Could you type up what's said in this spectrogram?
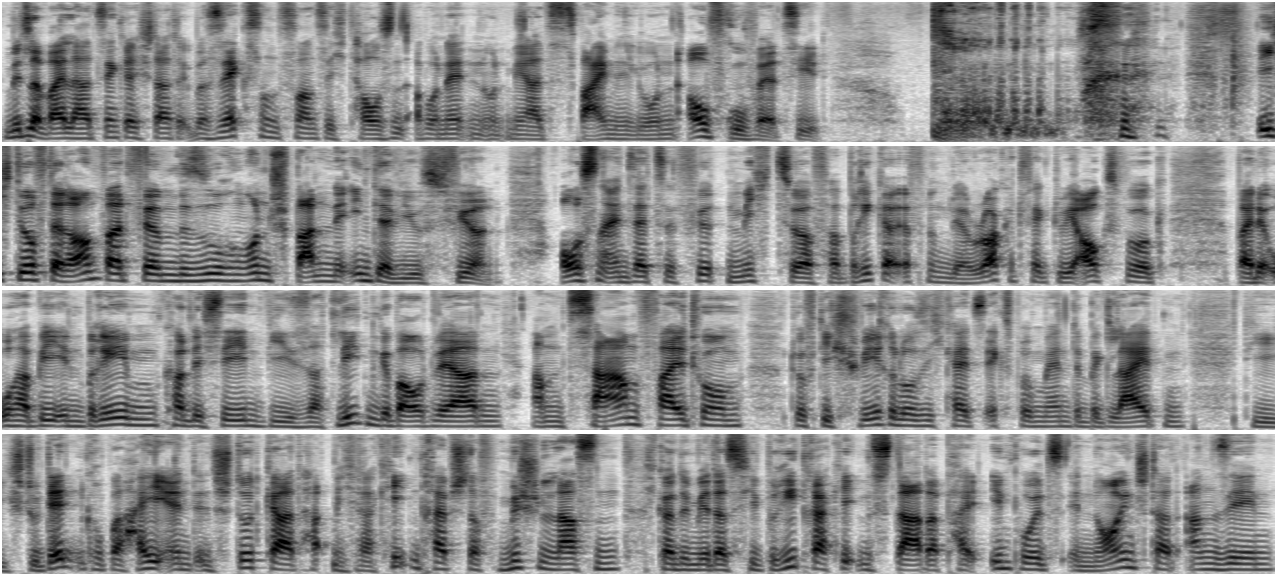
Mittlerweile hat Senkrechtstarter über 26.000 Abonnenten und mehr als 2 Millionen Aufrufe erzielt. Ich durfte Raumfahrtfirmen besuchen und spannende Interviews führen. Außeneinsätze führten mich zur Fabrikeröffnung der Rocket Factory Augsburg. Bei der OHB in Bremen konnte ich sehen, wie Satelliten gebaut werden. Am ZAM-Fallturm durfte ich Schwerelosigkeitsexperimente begleiten. Die Studentengruppe High End in Stuttgart hat mich Raketentreibstoff mischen lassen. Ich konnte mir das Hybridraketen-Startup High Impulse in Neuenstadt ansehen.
